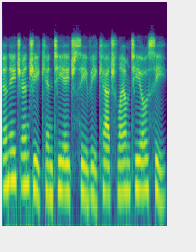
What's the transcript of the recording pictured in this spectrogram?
NHNG Kin THC V CACH Lam TOC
